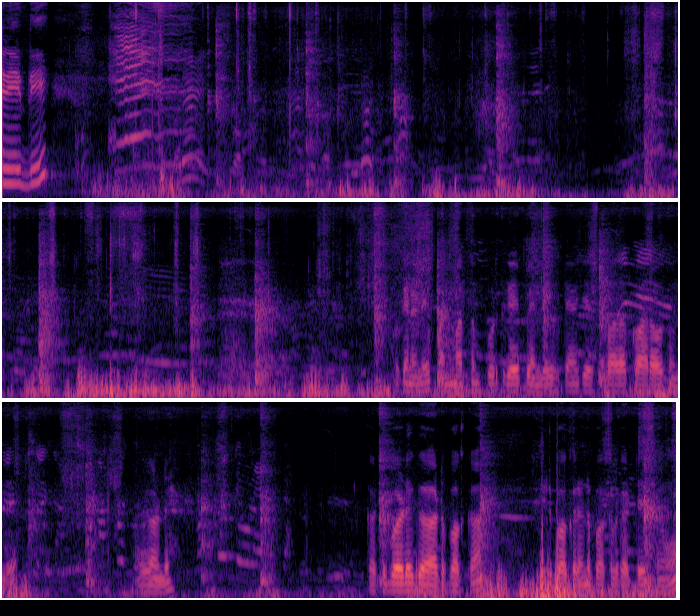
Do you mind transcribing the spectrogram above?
అనేది. ఓకేనండి పని మొత్తం పూర్తిగా అయిపోయింది. ఇప్పుడు టైం చేసి పదకొ ఆరు అవుతుంది. అదిగోండి. కట్టుబడికి అటుపక్క ఇటుపక్క రెండు పక్కలు కట్టేసాము.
